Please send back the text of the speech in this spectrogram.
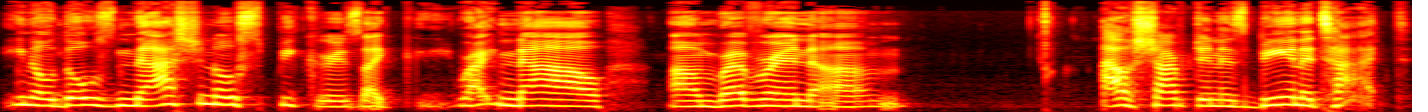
you know those national speakers. Like right now, um, Reverend um, Al Sharpton is being attacked,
